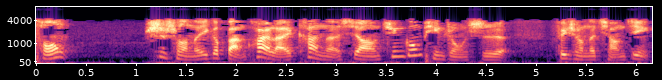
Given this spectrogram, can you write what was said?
从市场的一个板块来看呢，像军工品种是非常的强劲。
